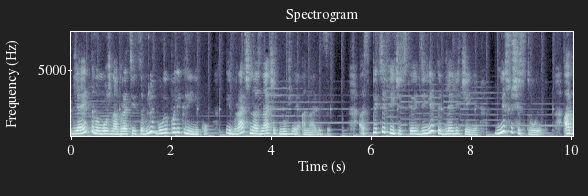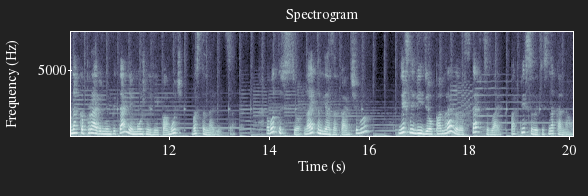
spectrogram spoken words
Для этого можно обратиться в любую поликлинику, и врач назначит нужные анализы. А специфической диеты для лечения не существует, однако правильным питанием можно ей помочь восстановиться. Вот и все. На этом я заканчиваю. Если видео понравилось, ставьте лайк, подписывайтесь на канал.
